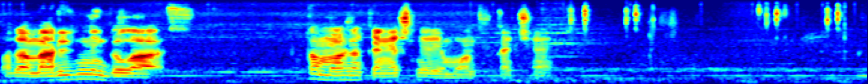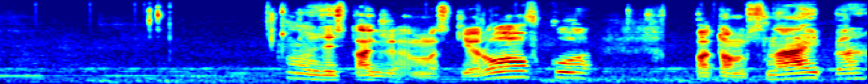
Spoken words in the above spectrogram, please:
потом орлиный глаз. Потом можно, конечно, ремонт вкачать. Ну, здесь также маскировку, потом снайпер,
